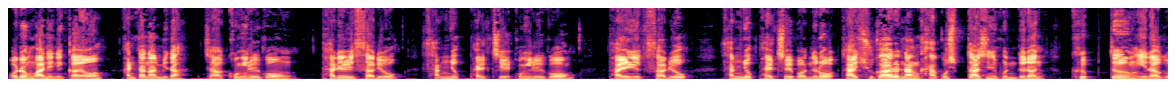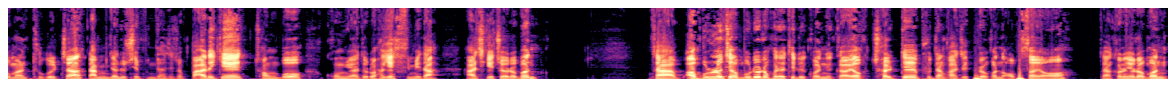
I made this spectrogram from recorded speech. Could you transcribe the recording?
어려운 거 아니니까요. 간단합니다. 자, 010-8146-3687, 010-8646-3687번으로 자, 휴가를 난 가고 싶다 하시는 분들은 급등이라고만 두 글자 남겨주신 분들한테 좀 빠르게 정보 공유하도록 하겠습니다. 아시겠죠, 여러분? 자, 아, 물론 제가 무료로 보내드릴 거니까요. 절대 부담 가질 필요가 없어요. 자, 그럼 여러분,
